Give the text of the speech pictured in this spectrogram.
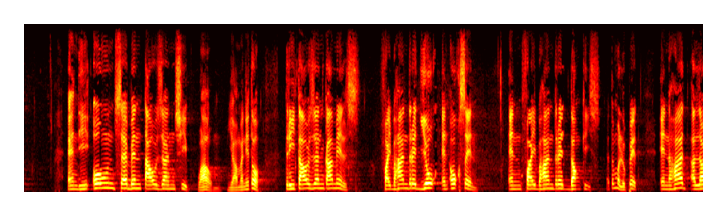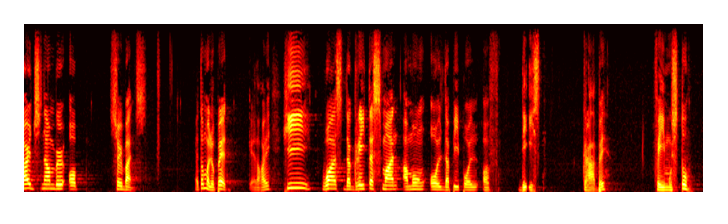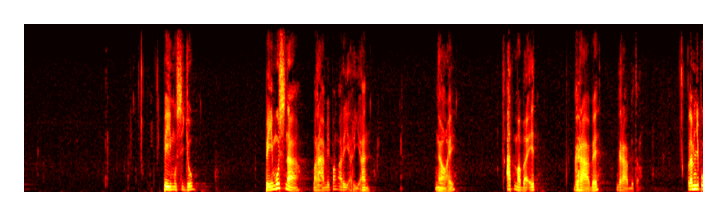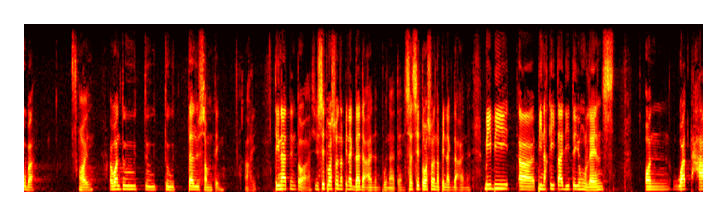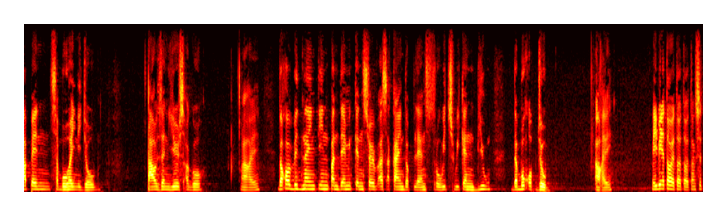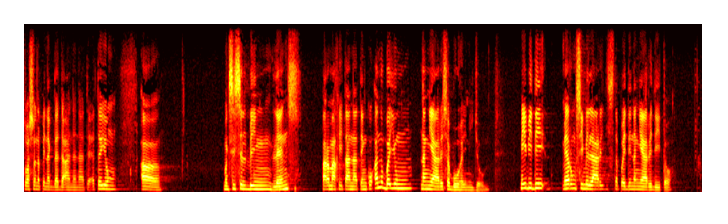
And he owned 7,000 sheep. Wow, yaman ito. 3,000 camels, 500 yoke and oxen, and 500 donkeys. Ito malupit. And had a large number of servants. Ito malupit. Okay? He was the greatest man among all the people of the East. Grabe. Famous to. Famous si Job. Famous na, marami pang ari-arian. Okay? At mabait. Grabe. Grabe to. Alam niyo po ba? Okay. I want to to to tell you something. Okay. Tingnan natin to ah. Yung sitwasyon na pinagdadaanan po natin. Sa sitwasyon na pinagdaanan. Maybe uh, pinakita dito yung lens on what happened sa buhay ni Job thousand years ago. Okay. The COVID-19 pandemic can serve as a kind of lens through which we can view the book of Job. Okay? Maybe ito, ito, ito, itong sitwasyon na pinagdadaanan natin. Ito yung uh, magsisilbing lens para makita natin kung ano ba yung nangyari sa buhay ni Job. Maybe di, merong similarities na pwede nangyari dito.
